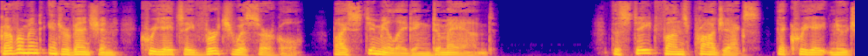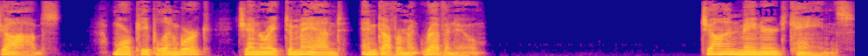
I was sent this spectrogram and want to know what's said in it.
Government intervention creates a virtuous circle by stimulating demand. The state funds projects that create new jobs. More people in work generate demand and government revenue. John Maynard Keynes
